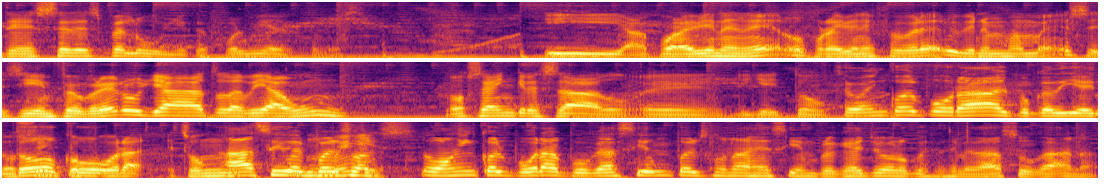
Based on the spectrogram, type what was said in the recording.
de ese despeluñe que fue el miércoles. Y ah, por ahí viene enero, por ahí viene febrero y vienen más meses. Y en febrero ya todavía aún no se ha ingresado eh, DJ Topo. Se va a incorporar porque DJ no Topo ha sido el personaje. Lo van a incorporar porque ha sido un personaje siempre que ha hecho lo que se le da a su gana.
